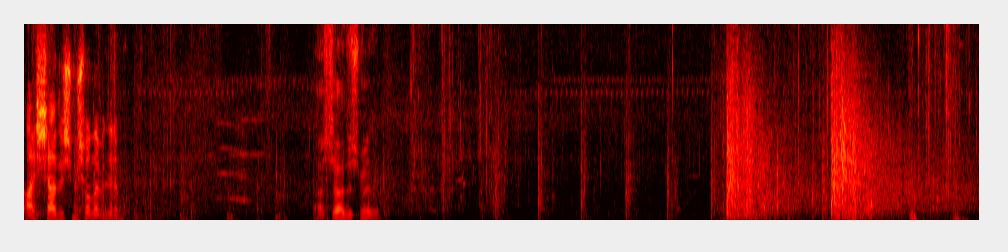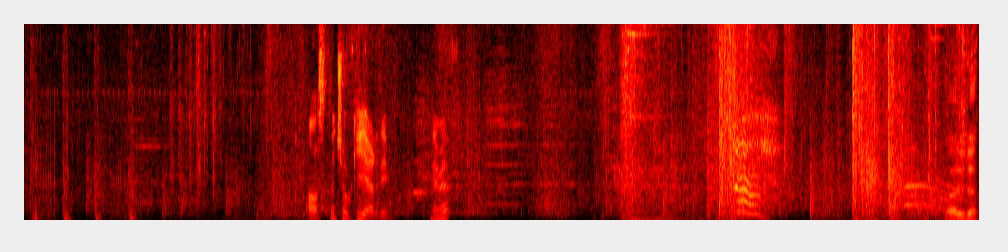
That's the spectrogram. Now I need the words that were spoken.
Aşağı düşmüş olabilirim. Aşağı düşmedim. Aslında çok iyi yerdeyim. Değil mi? Öldü.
